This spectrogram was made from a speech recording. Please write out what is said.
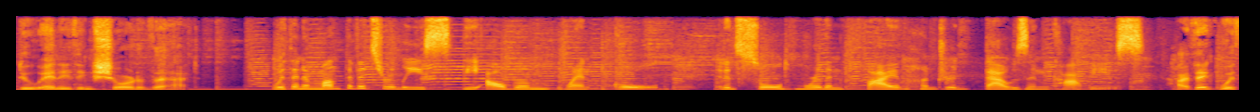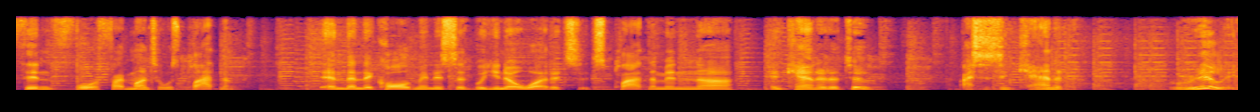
do anything short of that. Within a month of its release, the album went gold. It had sold more than 500,000 copies. I think within four or five months it was platinum. And then they called me and they said, "Well, you know what? It's it's platinum in uh, in Canada too." I says, "In Canada, really?"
